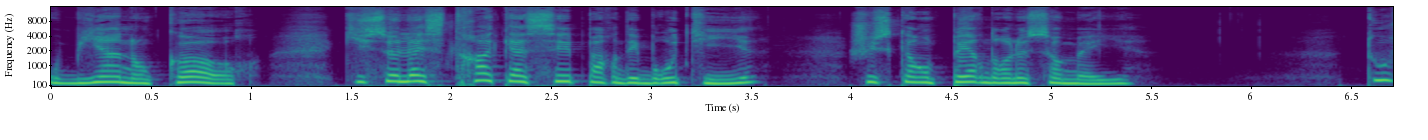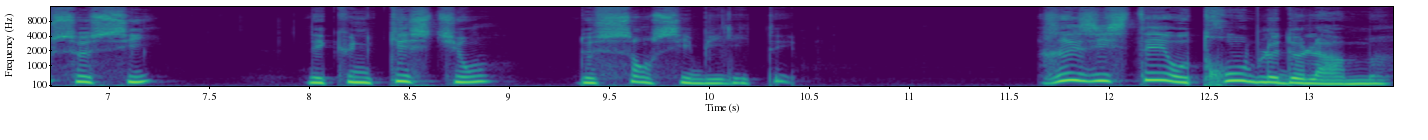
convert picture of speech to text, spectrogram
Ou bien encore qui se laissent tracasser par des broutilles jusqu'à en perdre le sommeil? Tout ceci n'est qu'une question de sensibilité. Résister aux troubles de l'âme.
